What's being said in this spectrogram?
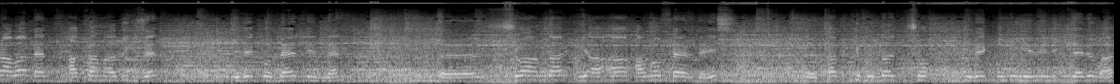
Merhaba ben Hakan Adıgüzel. Iveco Berlin'den. Ee, şu anda IAA Hannover'deyiz. Ee, tabii ki burada çok Iveco'nun yenilikleri var.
